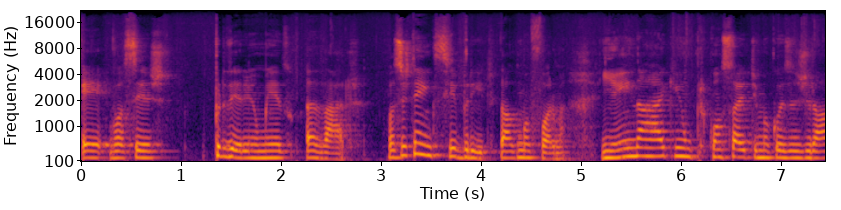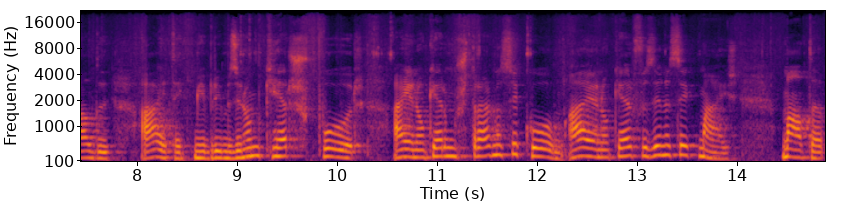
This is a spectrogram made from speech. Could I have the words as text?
é vocês perderem o medo a dar. Vocês têm que se abrir de alguma forma. E ainda há aqui um preconceito e uma coisa geral de ai, tenho que me abrir, mas eu não me quero expor, ai, eu não quero mostrar não sei como, ai, eu não quero fazer não sei o que mais. Malta,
